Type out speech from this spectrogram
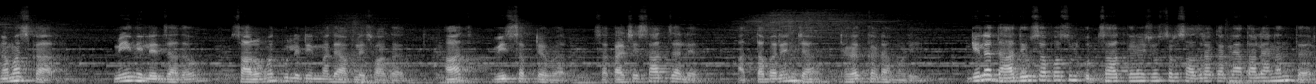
नमस्कार मी निलेश जाधव सारोमत बुलेटिनमध्ये आपले स्वागत. आज वीस सप्टेंबर सकाळचे सात झालेत आत्तापर्यंतच्या ठळक घडामोडी. गेल्या दहा दिवसापासून उत्साहात गणेशोत्सव साजरा करण्यात आल्यानंतर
